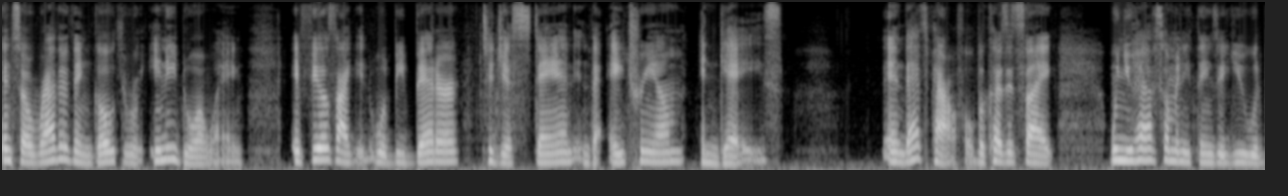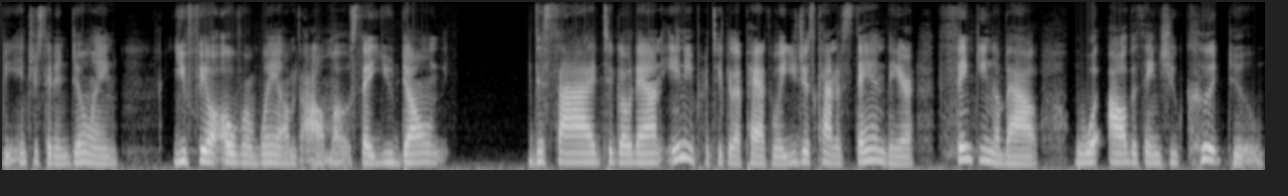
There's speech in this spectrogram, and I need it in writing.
And so rather than go through any doorway, it feels like it would be better to just stand in the atrium and gaze. And that's powerful because it's like when you have so many things that you would be interested in doing, you feel overwhelmed almost that you don't decide to go down any particular pathway. You just kind of stand there thinking about what all the things you could do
